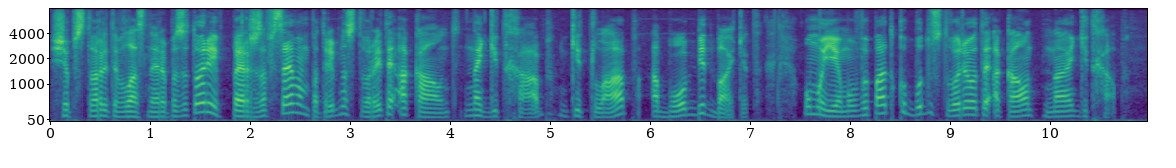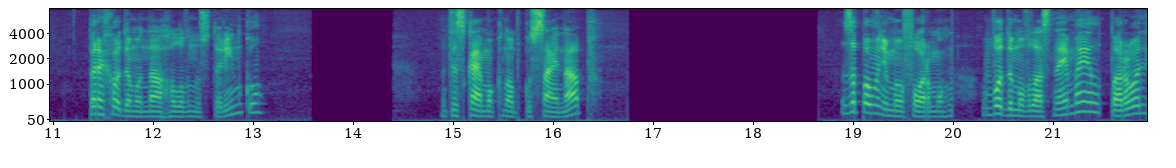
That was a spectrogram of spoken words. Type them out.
Щоб створити власний репозиторій, перш за все вам потрібно створити аккаунт на GitHub, GitLab або Bitbucket. У моєму випадку буду створювати аккаунт на GitHub. Переходимо на головну сторінку, натискаємо кнопку Sign Up, заповнюємо форму, вводимо власний емейл, пароль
